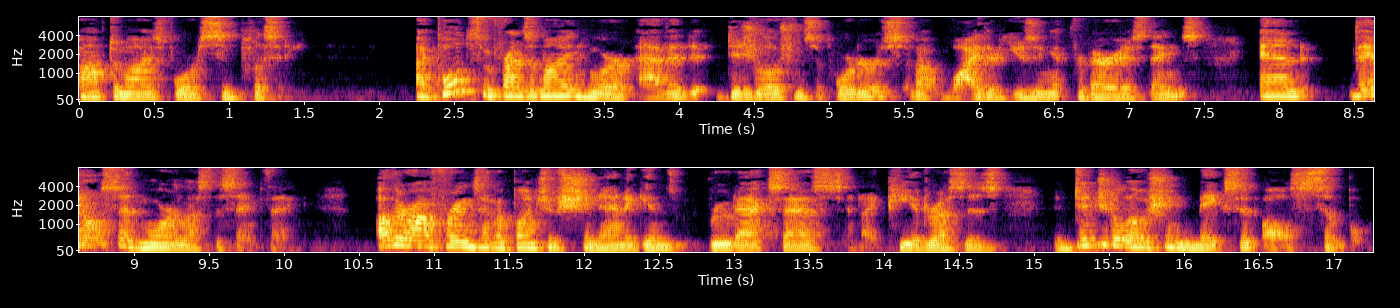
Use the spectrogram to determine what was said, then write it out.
optimize for simplicity. I polled some friends of mine who are avid DigitalOcean supporters about why they're using it for various things, and they all said more or less the same thing. Other offerings have a bunch of shenanigans with root access and IP addresses. DigitalOcean makes it all simple.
